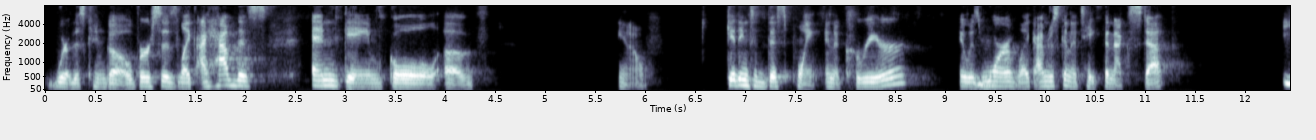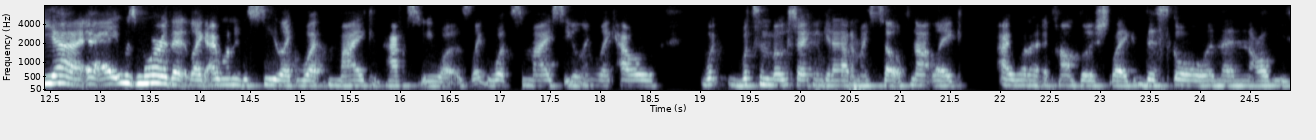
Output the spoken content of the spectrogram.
where this can go versus like I have this end game goal of, you know, getting to this point in a career. It was mm-hmm. more of like, I'm just gonna take the next step yeah it was more that like i wanted to see like what my capacity was like what's my ceiling like how what what's the most i can get out of myself not like i want to accomplish like this goal and then i'll be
